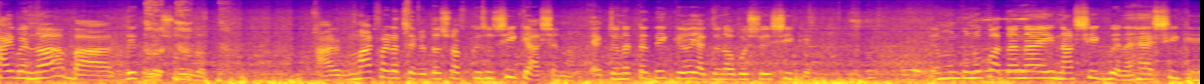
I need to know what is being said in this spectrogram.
খাইবে না বা দেখতে সুন্দর। আর মাঠ ফেটার থেকে তো সব কিছু শিখে আসে না। একজনেরটা দেখে একজন অবশ্যই শিখে। এমন কোনো কথা নাই, না শিখবে না হ্যাঁ শিখে।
